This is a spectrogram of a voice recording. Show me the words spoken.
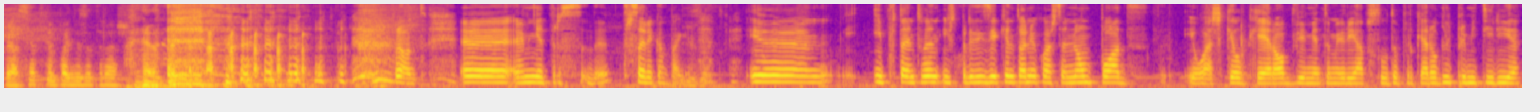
Foi há sete campanhas atrás. Pronto, uh, a minha terceira, terceira campanha. Uh, e, portanto, isto para dizer que António Costa não pode, eu acho que ele quer, obviamente, a maioria absoluta, porque era o que lhe permitiria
